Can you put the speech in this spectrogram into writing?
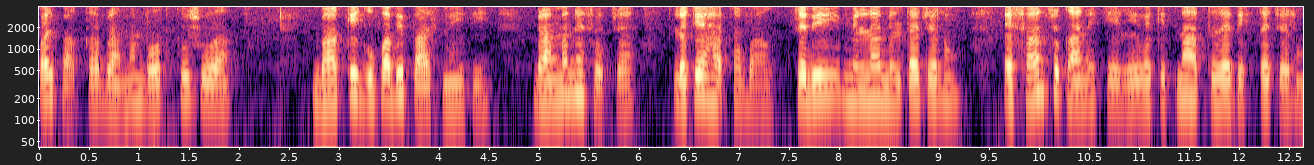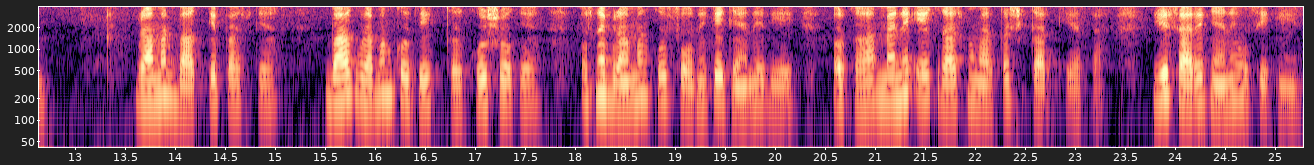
फल पाकर ब्राह्मण बहुत खुश हुआ। बाघ की गुफा भी पास में ही थी। ब्राह्मण ने सोचा, लगे हाथों बाघ से भी मिलना मिलता चलूँ। एहसान चुकाने के लिए वह कितना आतुर दिखता चलूँ। ब्राह्मण बाघ के पास गया। बाघ ब्राह्मण को देखकर खुश हो गया। उसने ब्राह्मण को सोने के गहने दिए और कहा, मैंने एक राजकुमार का शिकार किया था। ये सारे गहने उसी के हैं।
